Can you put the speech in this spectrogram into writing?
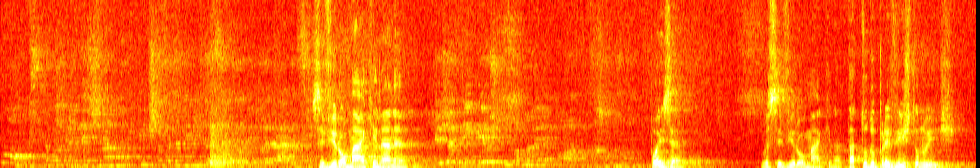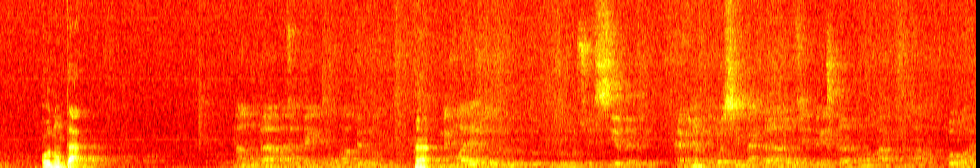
como? Se está tudo predestinado, o que a gente está fazendo aqui? Está sendo monitorado, assim. Você virou máquina, né? Eu já vi Deus com controle remoto. Não, Pois é. Você virou máquina. Está tudo previsto, Luiz? Ou não está? Não, não tá, mas eu tenho uma pergunta. Ah, Memórias do, do, do suicida, Camila ficou 50 anos e 30 numa, numa colônia.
